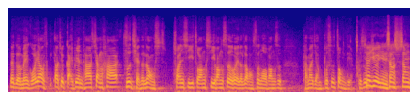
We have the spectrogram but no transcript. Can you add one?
那个美国要要去改变它，像他之前的那种穿西装西方社会的那种生活方式。坦白讲，不是重点，不是。这就有点像像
